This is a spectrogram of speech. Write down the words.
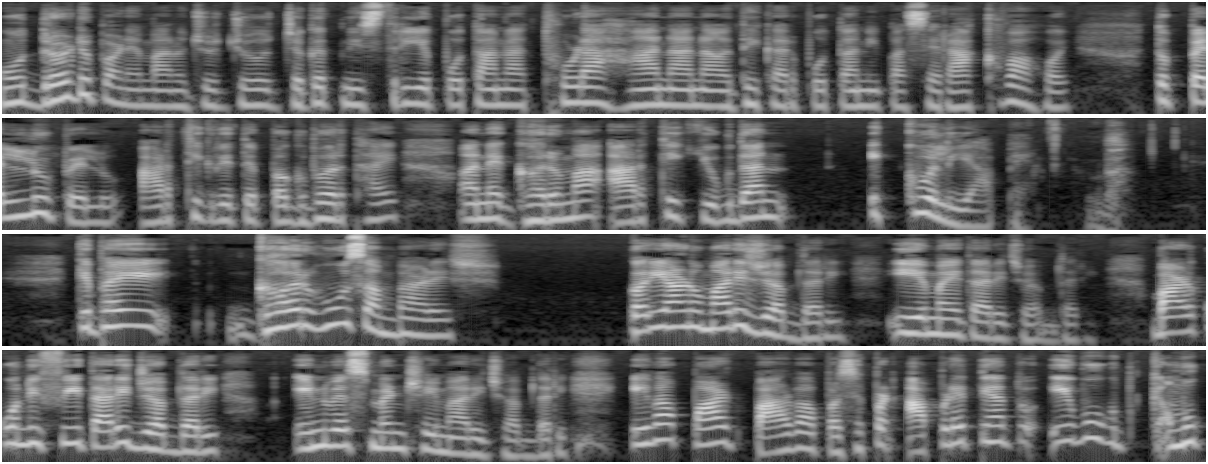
હું દ્રઢપણે માનું છું જો જગતની સ્ત્રીએ પોતાના થોડા હા નાના અધિકાર પોતાની પાસે રાખવા હોય તો પહેલું પહેલું આર્થિક રીતે પગભર થાય અને ઘરમાં આર્થિક યોગદાન ઇક્વલી આપે. કે ભાઈ ઘર હું સંભાળીશ? કરિયાણું મારી જવાબદારી ઈએમઆઈ તારી જવાબદારી. બાળકોની ફી તારી જવાબદારી. ઇન્વેસ્ટમેન્ટ છે મારી જવાબદારી. એવા પાર્ટ પાડવા પડશે. પણ આપણે ત્યાં તો એવું અમુક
